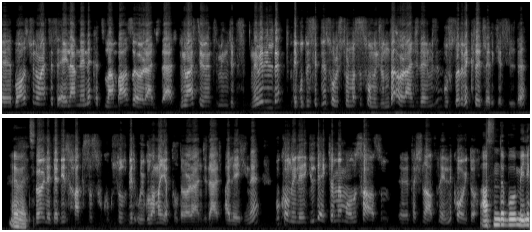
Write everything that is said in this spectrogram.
e, Boğaziçi Üniversitesi eylemlerine katılan bazı öğrenciler üniversite yönetimince disipline verildi ve bu disiplin soruşturması sonucunda öğrencilerimizin bursları ve kredileri kesildi. Evet. Böyle de bir haksız, hukuksuz bir uygulama yapıldı öğrenciler aleyhine. Bu konuyla ilgili de Ekrem İmamoğlu sağ olsun e, taşın altına elini koydu. Aslında bu Melih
